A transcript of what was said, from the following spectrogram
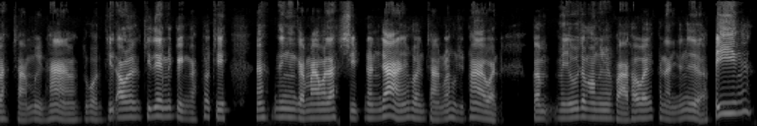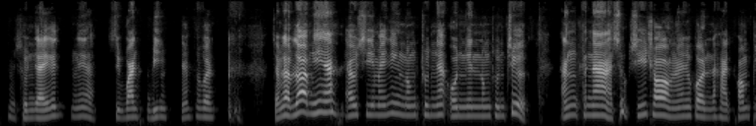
ป่ะสามหมื่นห้าทุกคนคิดเอาคิดเลขไม่เก่งอะโทษทีนะหนึ่งกลับมาวันละสิบดอลลาร์ทุกคนสามร้อยหกสิบห้าวันก็ไม่รู้ต้องเอาเงินไปฝากเขาไว้ขนาดนั้นเลยเหรอปีนะส่วนใหญ่ก็เนี่ยสิบวันบินนะทุกคน สำหรับรอบนี้นะ LC Mining ลงทุนนะ โอนเงินลงทุนชื่อ อังคณาสุขชีช่องนะทุกคน รหัสพร้อมเพ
